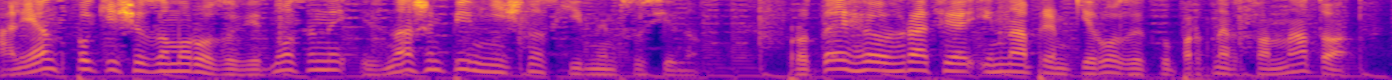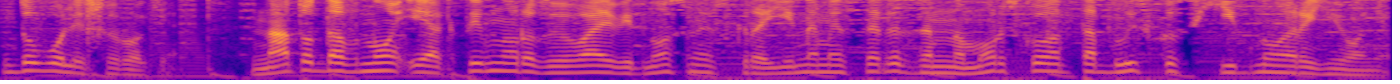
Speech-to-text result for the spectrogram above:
альянс поки що заморозив відносини із нашим північно-східним сусідом. Проте географія і напрямки розвитку партнерства НАТО доволі широкі. НАТО давно і активно розвиває відносини з країнами середземноморського та близькосхідного регіонів,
